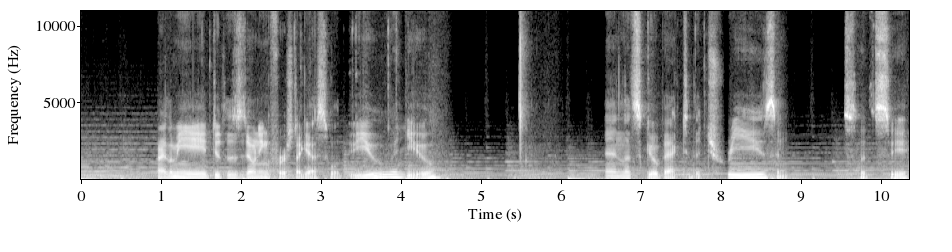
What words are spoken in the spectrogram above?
All right, let me do the zoning first, I guess. We'll do you and you. And let's go back to the trees and let's see.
